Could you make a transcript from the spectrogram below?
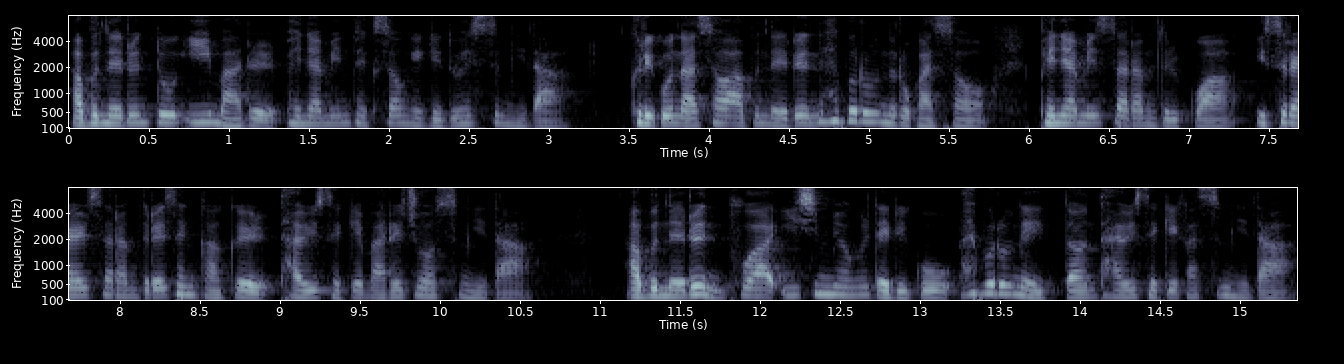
아브넬은 또 이 말을 베냐민 백성에게도 했습니다. 그리고 나서 아브넬은 헤브론으로 가서 베냐민 사람들과 이스라엘 사람들의 생각을 다윗에게 말해 주었습니다. 아브넬은 부하 20명을 데리고 헤브론에 있던 다윗에게 갔습니다.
